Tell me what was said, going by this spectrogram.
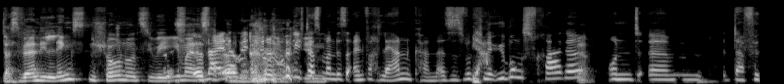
Das wären die längsten Shownotes, die wir jemals Nein, aber ich glaube wirklich, dass man das einfach lernen kann. Also es ist wirklich ja. eine Übungsfrage ja. und ähm, dafür,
